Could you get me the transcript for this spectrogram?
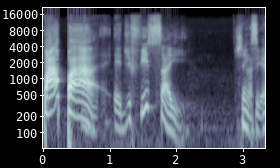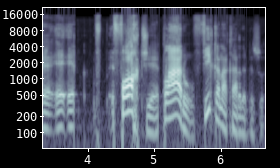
pá, pá, é difícil sair. Sim. Assim, é, é- é- é forte, é claro, fica na cara da pessoa.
